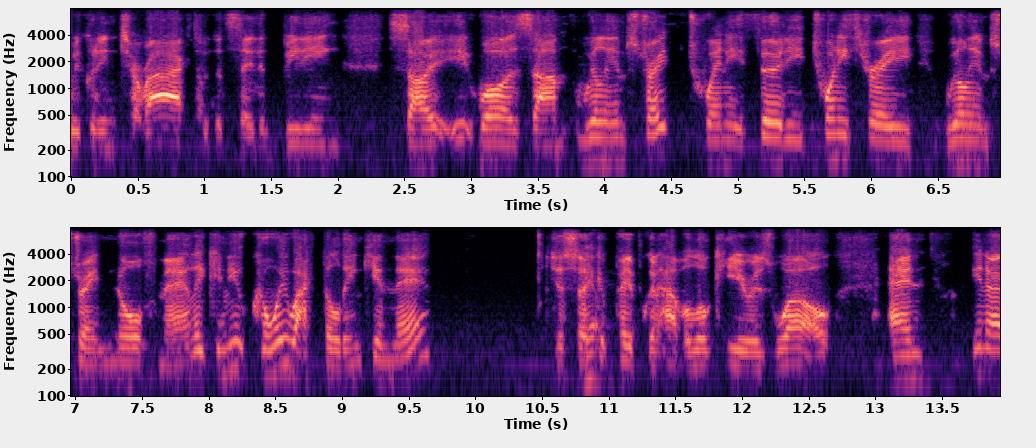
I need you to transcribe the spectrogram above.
we could interact. We could see the bidding. So it was um, William Street, 20, 30, 23 William Street, North Manly. Can you can we whack the link in there, just so Yep. people can have a look here as well? And you know,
